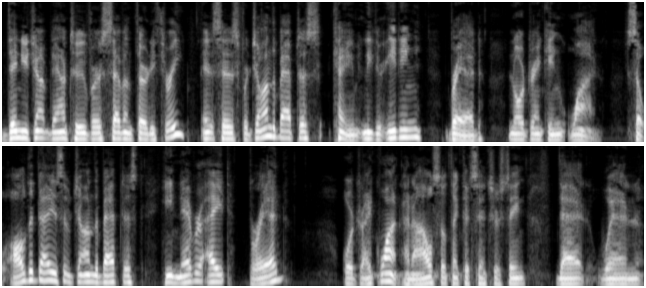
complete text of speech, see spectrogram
Then you jump down to verse 733, and it says, For John the Baptist came neither eating bread nor drinking wine. So all the days of John the Baptist, he never ate bread or drank wine. And I also think it's interesting that when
